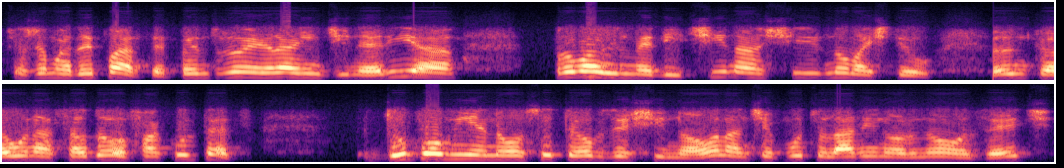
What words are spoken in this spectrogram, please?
și așa mai departe. Pentru noi era ingineria, probabil medicina și nu mai știu, încă una sau două facultăți. După 1989, la începutul anilor 90,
